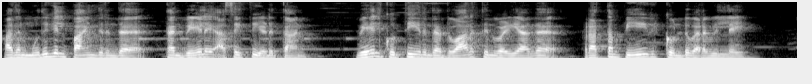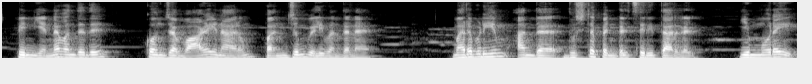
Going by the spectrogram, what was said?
அதன் முதுகில் பாய்ந்திருந்த தன் வேலை அசைத்து எடுத்தான். வேல் குத்தியிருந்த துவாரத்தின் வழியாக ரத்தம் பீறிக்கொண்டு வரவில்லை. பின் என்ன வந்தது? கொஞ்சம் வாழை நாரும் பஞ்சும் வெளிவந்தன. மறுபடியும் அந்த துஷ்ட பெண்கள் சிரித்தார்கள். இம்முறை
